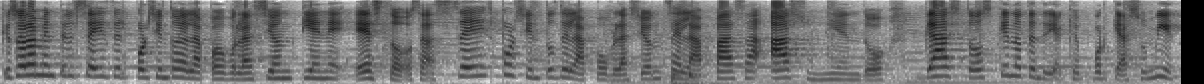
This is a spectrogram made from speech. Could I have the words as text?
que solamente el 6% de la población tiene esto. O sea, 6% de la población se la pasa asumiendo gastos que no tendría que por qué asumir.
